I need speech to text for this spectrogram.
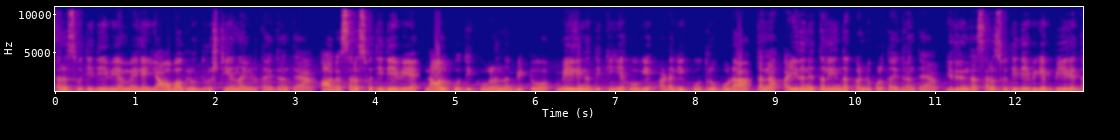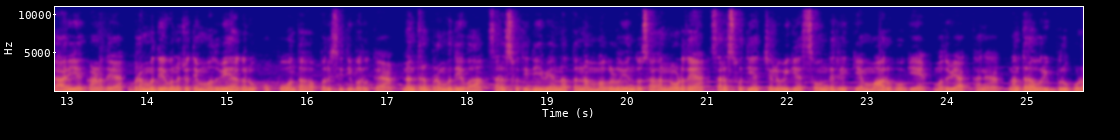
ಸರಸ್ವತಿ ದೇವಿಯ ಮೇಲೆ ಯಾವಾಗ್ಲೂ ದೃಷ್ಟಿಯನ್ನ ಇಡ್ತಾ ಇದ್ರಂತೆ. ಆಗ ಸರಸ್ವತಿ ದೇವಿ ನಾಲ್ಕು ದಿಕ್ಕುಗಳನ್ನ ಬಿಟ್ಟು ಮೇಲಿನ ದಿಕ್ಕಿಗೆ ಹೋಗಿ ಅಡಗಿ ಕೂತ್ರು ಕೂಡ ತನ್ನ ಐದನೇ ತಲೆಯಿಂದ ಕಂಡುಕೊಳ್ತಾ ಇದ್ರಂತೆ. ಇದರಿಂದ ಸರಸ್ವತಿ ದೇವಿಗೆ ಬೇರೆ ದಾರಿಯೇ ಕಾಣದೆ ಬ್ರಹ್ಮದೇವನ ಜೊತೆ ಮದುವೆಯಾಗಲು ಒಪ್ಪುವಂತಹ ಪರಿಸ್ಥಿತಿ ಬರುತ್ತೆ. ನಂತರ ಬ್ರಹ್ಮದೇವ ಸರಸ್ವತಿ ದೇವಿಯನ್ನ ತನ್ನ ಮಗಳು ಎಂದು ಸಹ ನೋಡದೆ ಸರಸ್ವತಿಯ ಚೆಲುವಿಗೆ ಸೌಂದರ್ಯಕ್ಕೆ ಮಾರು ಹೋಗಿ ಮದುವೆ ಆಗ್ತಾನೆ. ನಂತರ ಅವರಿಬ್ಬರು ಕೂಡ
